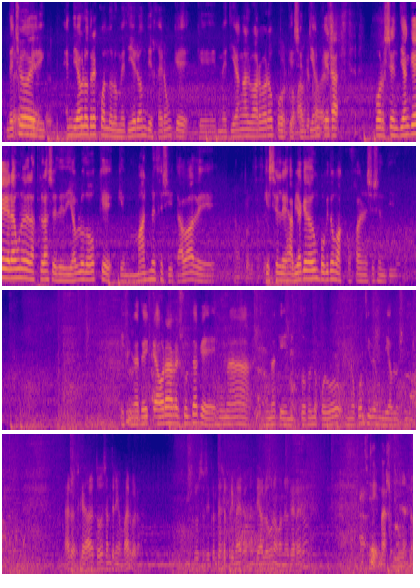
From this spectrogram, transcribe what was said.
De hecho sí, en, en Diablo 3 cuando lo metieron dijeron que, que metían al bárbaro Por porque que sentían que era por sentían que era una de las clases de Diablo 2 que, que más necesitaba de que se les había quedado un poquito más coja en ese sentido. Y fíjate que ahora resulta que es una, una que en todos los juegos no concibes un Diablo sin Claro, es que ahora todos han tenido un bárbaro. Incluso si cuentas el primero, el Diablo 1 con el guerrero. Sí, más o menos, ¿no?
